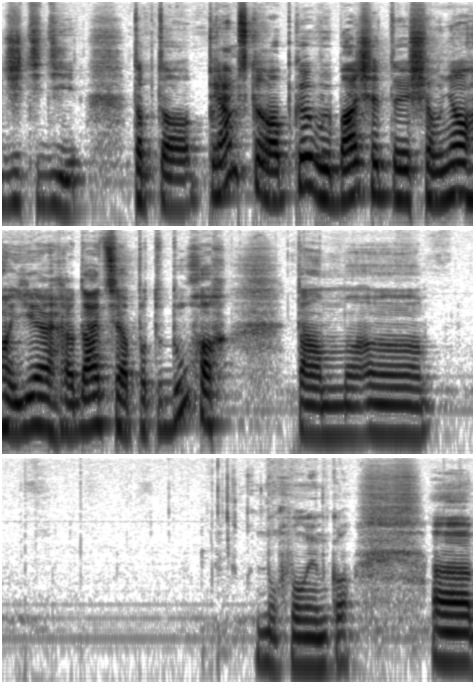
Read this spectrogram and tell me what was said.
GTD. Тобто, прямо з коробки ви бачите, що в нього є градація по тудухах. Там. Е, одну хвилинку. Е,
